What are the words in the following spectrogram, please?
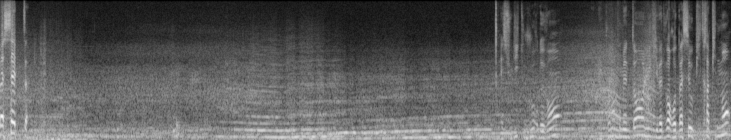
Passe 7. Et Sully toujours devant. Mais pendant combien de temps Lui qui va devoir repasser au pit rapidement?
